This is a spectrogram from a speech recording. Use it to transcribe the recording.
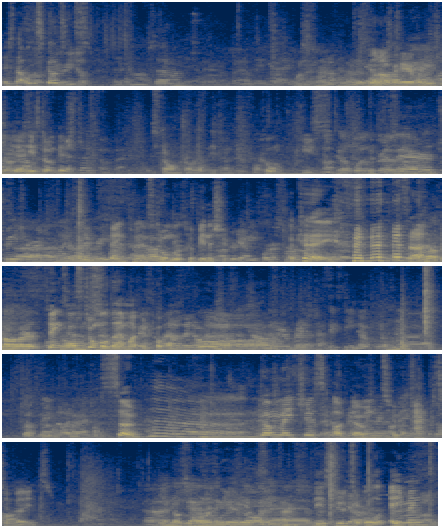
Is that all the skeletons? There's one over here, but he's not. Yeah, he's not engaged. Storm throw is even before. Cool. He's not got one of the Things in Stormwall could be an issue. Okay. What's that? Caller. Things in Stormwall there might be a problem. Mm-hmm. So, gun mages are going to activate. He goes forward and he hits. uh, These dudes are all aiming.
